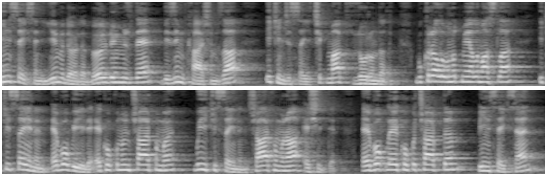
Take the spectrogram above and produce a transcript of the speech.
1080'i 24'e böldüğümüzde bizim karşımıza ikinci sayı çıkmak zorundadır. Bu kuralı unutmayalım asla. İki sayının EBOB ile EKOK'unun çarpımı bu iki sayının çarpımına eşittir. EBOB ile EKOK'u çarptım 1080.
